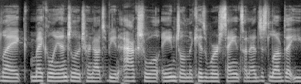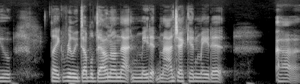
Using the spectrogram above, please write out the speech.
like Michelangelo turned out to be an actual angel and the kids were saints and I just loved that you like really doubled down on that and made it magic and made it uh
